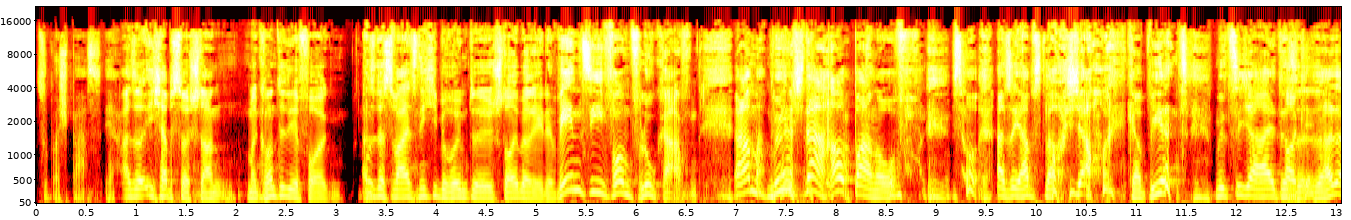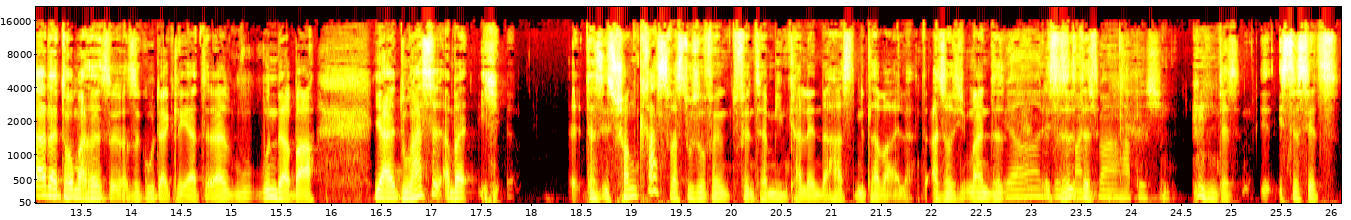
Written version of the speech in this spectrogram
super Spaß. Ja. Also ich hab's verstanden. Man konnte dir folgen. Also das war jetzt nicht die berühmte Stoiberrede. Wenn Sie vom Flughafen am Münchner Hauptbahnhof. So, also ihr habt's glaube ich auch kapiert. Mit Sicherheit. Das Okay. hat, hat der Thomas das also gut erklärt. Äh, Wunderbar. Ja, du hast, aber ich, das ist schon krass, was du so für, für einen Terminkalender hast mittlerweile. Also ich meine, das, Ja, das ist, ist, das, manchmal habe ich. das, ist das jetzt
